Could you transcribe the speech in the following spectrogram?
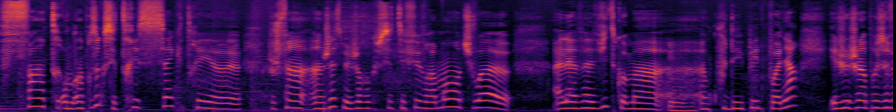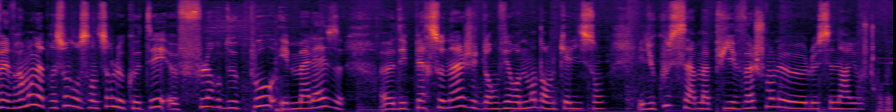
fins, très- on a l'impression que c'est très sec, très... euh, je fais un, un geste mais genre que c'était fait vraiment, tu vois, euh, à la va-vite comme un, Mhm. un coup d'épée de poignard. Et j'avais vraiment l'impression de ressentir le côté fleur de peau et malaise des personnages et de l'environnement dans lequel ils sont. Et du coup ça m'appuyait vachement le, le scénario je trouvais.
